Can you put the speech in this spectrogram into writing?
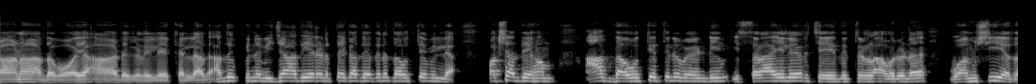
കാണാതെ പോയ ആടുകളിലേക്ക് അല്ലാതെ. അത് പിന്നെ വിജാതീയരുടെ അടുത്തേക്ക് അദ്ദേഹത്തിന് ദൗത്യമില്ല. പക്ഷെ അദ്ദേഹം ആ ദൗത്യത്തിന് വേണ്ടി ഇസ്രായേലിയർ ചെയ്തിട്ടുള്ള അവരുടെ വംശീയത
